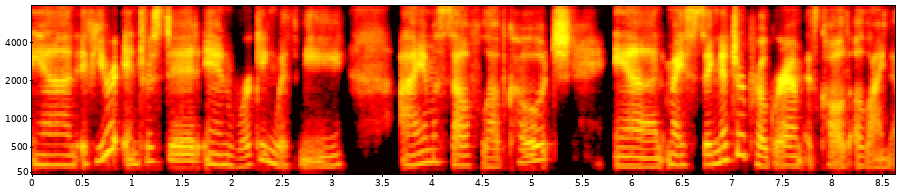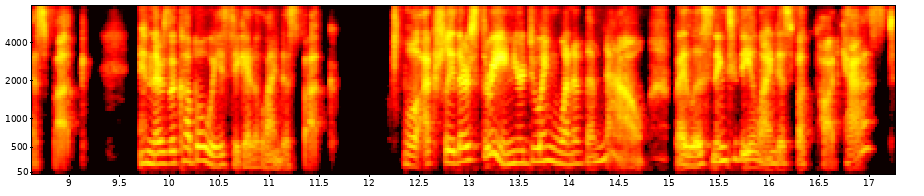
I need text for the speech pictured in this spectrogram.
And if you're interested in working with me, I am a self love coach, and my signature program is called Aligned as Fuck. And there's a couple ways to get aligned as fuck. Well, actually, there's three, and you're doing one of them now by listening to the Aligned as Fuck podcast.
